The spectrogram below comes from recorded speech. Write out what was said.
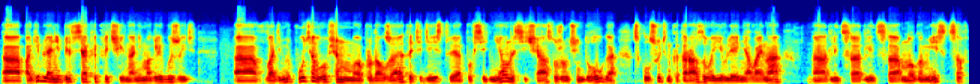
А, погибли они без всякой причины, они могли бы жить. Владимир Путин, в общем, продолжает эти действия повседневно, сейчас уже очень долго. Скулшутинг – это разовое явление, а война длится, длится много месяцев.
